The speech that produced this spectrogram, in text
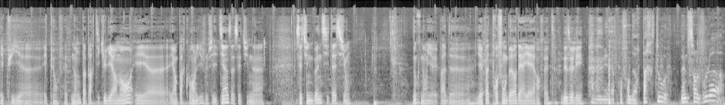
Et puis euh, et puis en fait non, pas particulièrement. Et, euh, et en parcourant le livre, je me suis dit tiens, ça c'est une c'est une bonne citation. Donc non, il n'y avait pas de, il y avait pas de profondeur derrière en fait. Désolé. Ah, il y a de la profondeur partout, même sans le vouloir.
